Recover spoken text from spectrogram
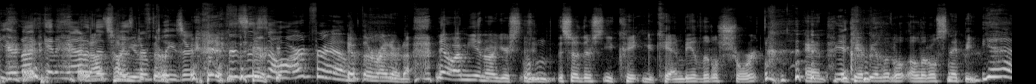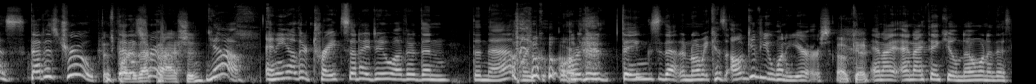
you're not getting out of this mr pleaser this is so hard for him if they're right or not. No, I mean you know you're Mm-hmm. so there's you can, you can be a little short and you can be a little a little snippy. Yes, that is true. That's part of that true. passion. Yeah. Any other traits that I do other than than that? Like, are there things that annoy me? Because I'll give you one of yours. Okay. And I and I think you'll know one of this.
